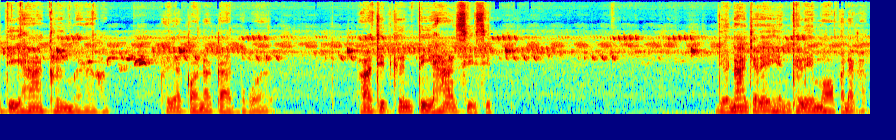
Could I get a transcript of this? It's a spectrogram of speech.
นี้ตีห้าครึ่งแล้วนะครับ พยากรณ์อากาศบอกว่าพระอาทิตย์ขึ้นตีห้าสี่สิบเดี๋ยวน่าจะได้เห็นทะเลหมอกกันนะครับ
